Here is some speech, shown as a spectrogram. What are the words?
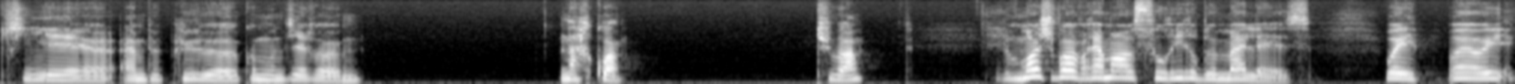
qui est euh, un peu plus, euh, comment dire, narquois. Tu vois? Moi, je vois vraiment un sourire de malaise. Oui, oui, oui.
